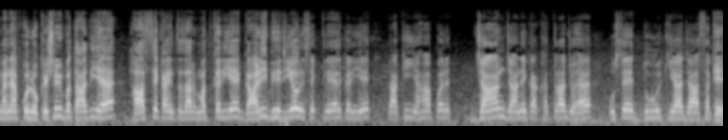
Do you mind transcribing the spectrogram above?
मैंने आपको लोकेशन भी बता दी है। हादसे का इंतज़ार मत करिए, गाड़ी भेजिए और इसे क्लियर करिए, ताकि यहाँ पर जान जाने का खतरा जो है, उसे दूर किया जा सके।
